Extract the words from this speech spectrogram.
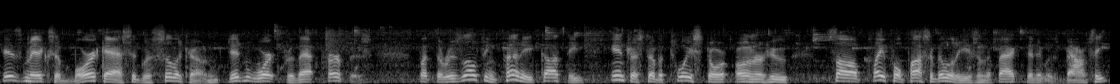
His mix of boric acid with silicone didn't work for that purpose, but the resulting putty caught the interest of a toy store owner who saw playful possibilities in the fact that it was bouncy,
